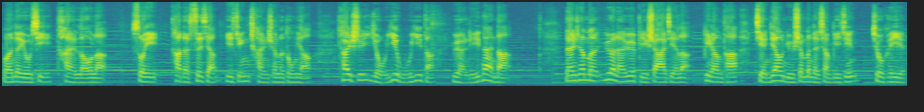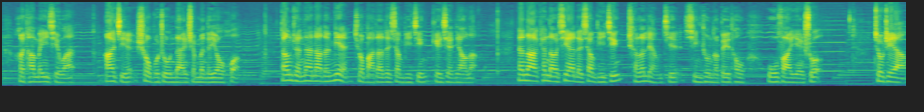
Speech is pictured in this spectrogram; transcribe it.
玩的游戏太 low 了。所以他的思想已经产生了动摇，开始有意无意的远离奈娜。男生们越来越鄙视阿杰了，并让他剪掉女生们的橡皮筋，就可以和他们一起玩。阿杰受不住男生们的诱惑，当着奈娜的面就把她的橡皮筋给剪掉了。娜娜看到心爱的橡皮筋成了两截，心中的悲痛无法言说。就这样，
